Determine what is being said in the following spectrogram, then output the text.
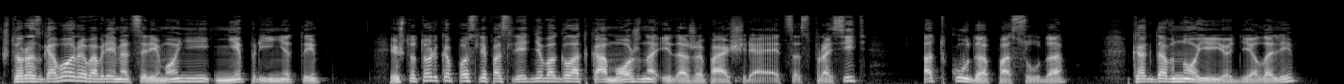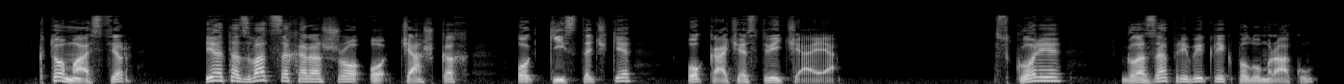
что разговоры во время церемонии не приняты и что только после последнего глотка можно и даже поощряется спросить, откуда посуда, как давно ее делали, кто мастер, и отозваться хорошо о чашках, о кисточке, о качестве чая. Вскоре глаза привыкли к полумраку,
